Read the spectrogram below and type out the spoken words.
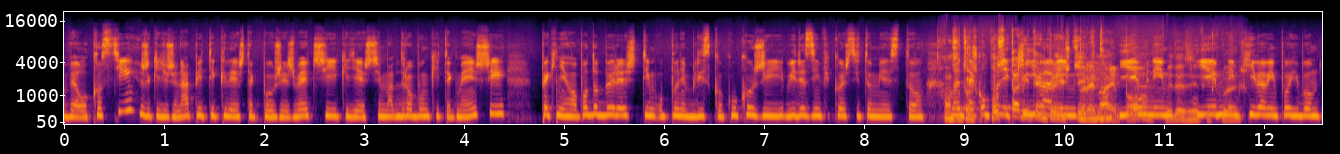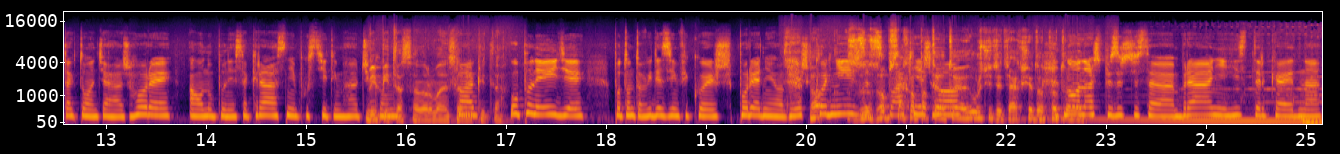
veľkosti, že keď už je napitý klieš, tak použiješ väčší, keď je ešte má drobunky, tak menší. Pekne ho podobereš, tým úplne blízko ku koži, vydezinfikuješ si to miesto. On len tak úplne kývavým, jemným, jemným kývavým pohybom, tak to len ťaháš hore a on úplne sa krásne pustí tým háčikom. Vypýta sa normálne, sa fakt, vypýta. Úplne ide, potom to vydezinfikuješ, poriadne ho zneškodníš, no, z, z, z ho. to je určite ťažšie. To, toto... No náš pes ešte sa bráni, hist- 4K1.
